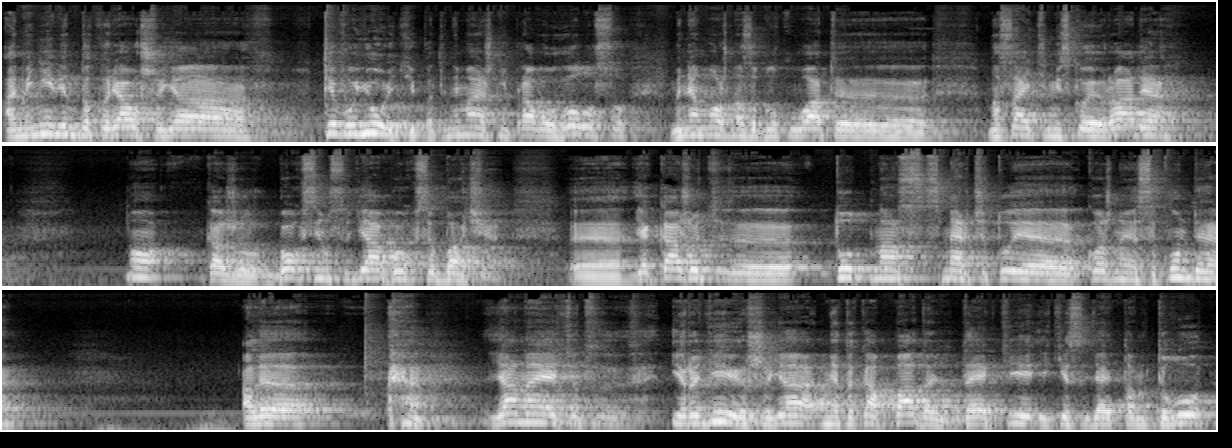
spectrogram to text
А мені він докоряв, що я. Ти воюй, типу, ти не маєш ні права голосу, мене можна заблокувати е, на сайті міської ради. Ну, кажу, Бог всім суддя, Бог все бачить. Е, як кажуть, е, тут нас смерть чатує кожної секунди. Але я навіть от, і радію, що я не така падаль, та як ті, які сидять там в тилу,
